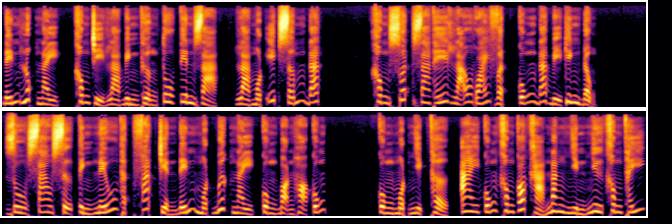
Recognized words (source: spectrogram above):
Đến lúc này, không chỉ là bình thường tu tiên giả, là một ít sớm đã. Không xuất ra thế lão quái vật cũng đã bị kinh động. Dù sao sự tình nếu thật phát triển đến một bước này cùng bọn họ cũng cùng một nhịp thở ai cũng không có khả năng nhìn như không thấy.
